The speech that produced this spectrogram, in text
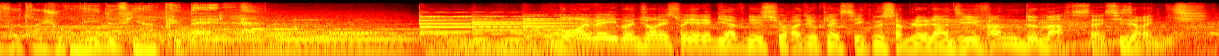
Votre journée devient plus belle. Bon réveil, bonne journée, soyez les bienvenus sur Radio Classique. Nous sommes le lundi 22 mars, 6h30.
